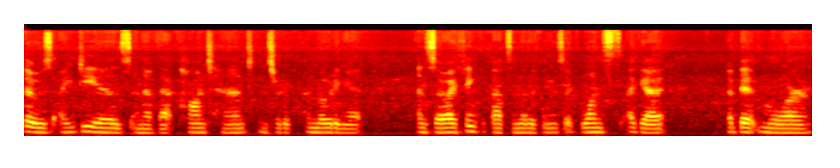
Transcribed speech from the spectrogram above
those ideas and of that content and sort of promoting it. And so I think that that's another thing is like once I get a bit more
